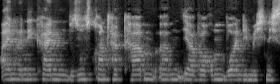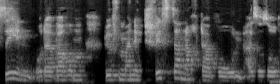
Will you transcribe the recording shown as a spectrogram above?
ein, wenn die keinen Besuchskontakt haben, ähm, ja, warum wollen die mich nicht sehen? Oder warum dürfen meine Geschwister noch da wohnen? Also so,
